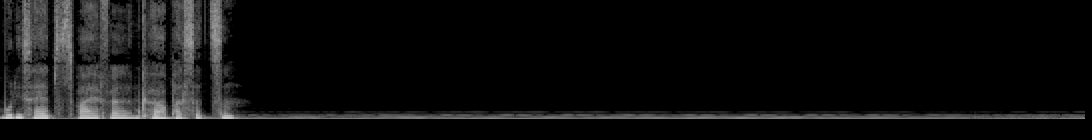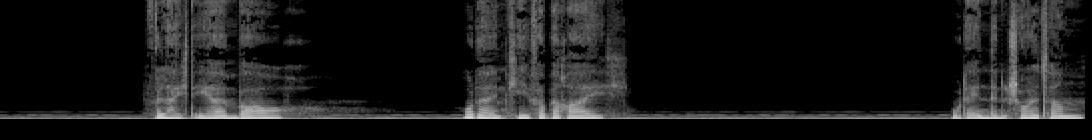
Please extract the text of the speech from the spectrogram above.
wo die Selbstzweifel im Körper sitzen. Vielleicht eher im Bauch oder im Kieferbereich oder in den Schultern.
